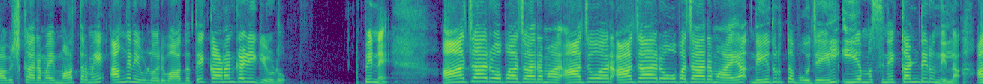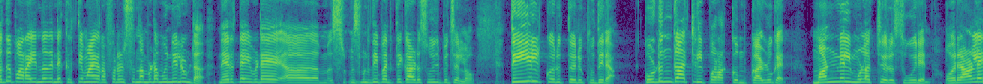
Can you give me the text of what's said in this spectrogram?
ആവിഷ്കാരമായി മാത്രമേ അങ്ങനെയുള്ള ഒരു വാദത്തെ കാണാൻ കഴിയുകയുള്ളൂ. പിന്നെ ആചാരോപചാരമായ ആചോ ആചാരോപചാരമായ നേതൃത്വ പൂജയിൽ ഇ എം എസിനെ കണ്ടിരുന്നില്ല. അത് പറയുന്നതിന്റെ കൃത്യമായ റെഫറൻസ് നമ്മുടെ മുന്നിലുണ്ട്. നേരത്തെ ഇവിടെ സ്മൃതി പരുത്തിക്കാട് സൂചിപ്പിച്ചല്ലോ. തീയിൽ കൊരുത്തൊരു കുതിര. കൊടുങ്കാറ്റിൽ പറക്കും കഴുകൻ. മണ്ണിൽ മുളച്ചൊരു സൂര്യൻ. ഒരാളെ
